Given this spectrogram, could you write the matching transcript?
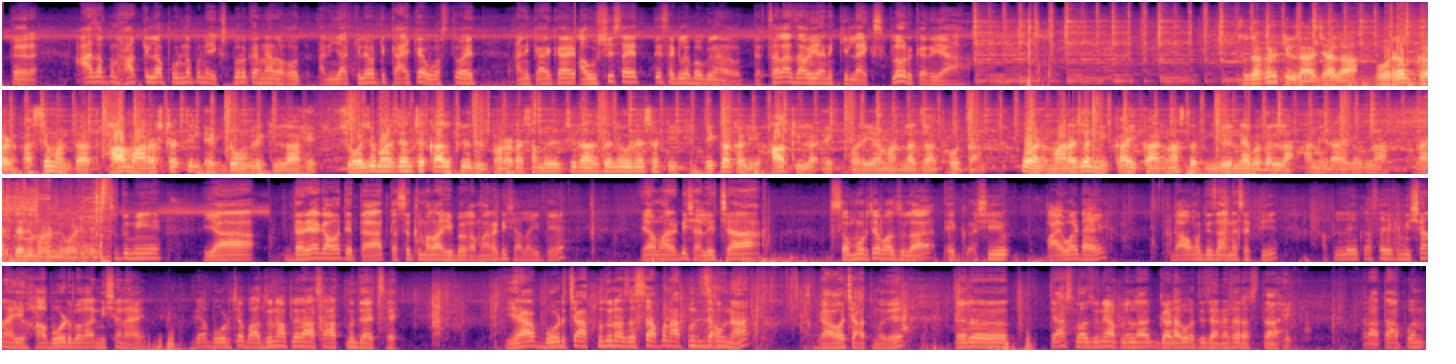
तर आज आपण हा किल्ला पूर्णपणे एक्सप्लोअर करणार आहोत. आणि या किल्ल्यावरती काय काय वस्तू आहेत आणि काय काय अवशेष आहेत ते सगळं बघणार आहोत. तर चला जाऊया आणि किल्ला एक्सप्लोअर करूया. सुधागड किल्ला ज्याला भोरबगड असे म्हणतात हा महाराष्ट्रातील एक डोंगरी किल्ला आहे. शिवाजी महाराजांच्या कालकीर्दीत मराठा साम्राज्याची राजधानी होण्यासाठी एकाखाली हा किल्ला एक पर्याय मानला जात होता. पण महाराजांनी काही कारणास्तव निर्णय बदलला आणि रायगडला राजधानी म्हणून निवडले. तुम्ही या दर्या गावात येता तसं तुम्हाला ही बघा मराठी शाळा इथे. या मराठी शाळेच्या समोरच्या बाजूला एक अशी पायवाट आहे गावामध्ये जाण्यासाठी. आपल्याला एक असा एक निशाण आहे हा बोर्ड बघा निशाण आहे. त्या बोर्डच्या बाजूनं आपल्याला असं आतमध्ये जायचं आहे या बोर्डच्या आतमधून जसं आपण आतमध्ये जाऊ ना गावाच्या आतमध्ये तर त्याच बाजूने आपल्याला गडावरती जाण्याचा रस्ता आहे. तर आता आपण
